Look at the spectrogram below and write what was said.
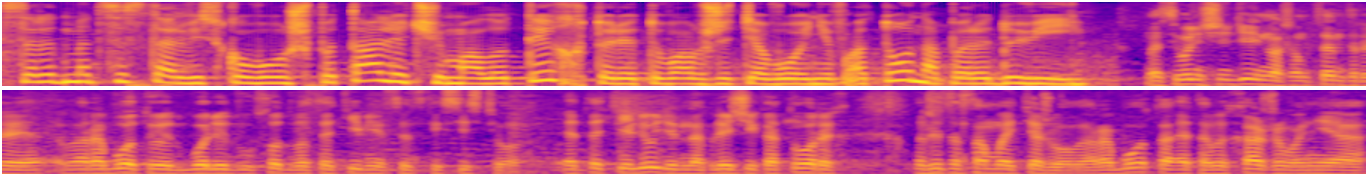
Серед медсестер військового шпиталю чимало тих, хто рятував життя воїнів АТО на передовій. На сегодняшний день в нашем центре работают более 220 медицинских сестер. Это те люди, на плечи которых ложится самая тяжелая работа, это выхаживание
